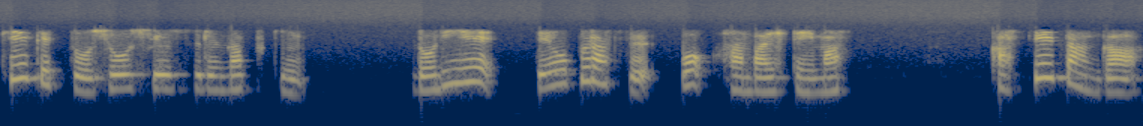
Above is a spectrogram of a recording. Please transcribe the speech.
経血を消臭するナプキンロリエデオプラスを販売しています。活性炭が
